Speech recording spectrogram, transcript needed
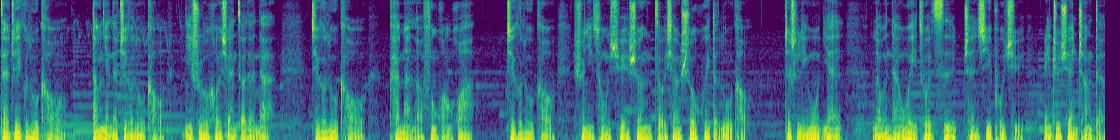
在这个路口，当年的这个路口，你是如何选择的呢？这个路口开满了凤凰花，这个路口是你从学生走向社会的路口。这是零五年，楼南卫作词，陈曦谱曲，林志炫唱的《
